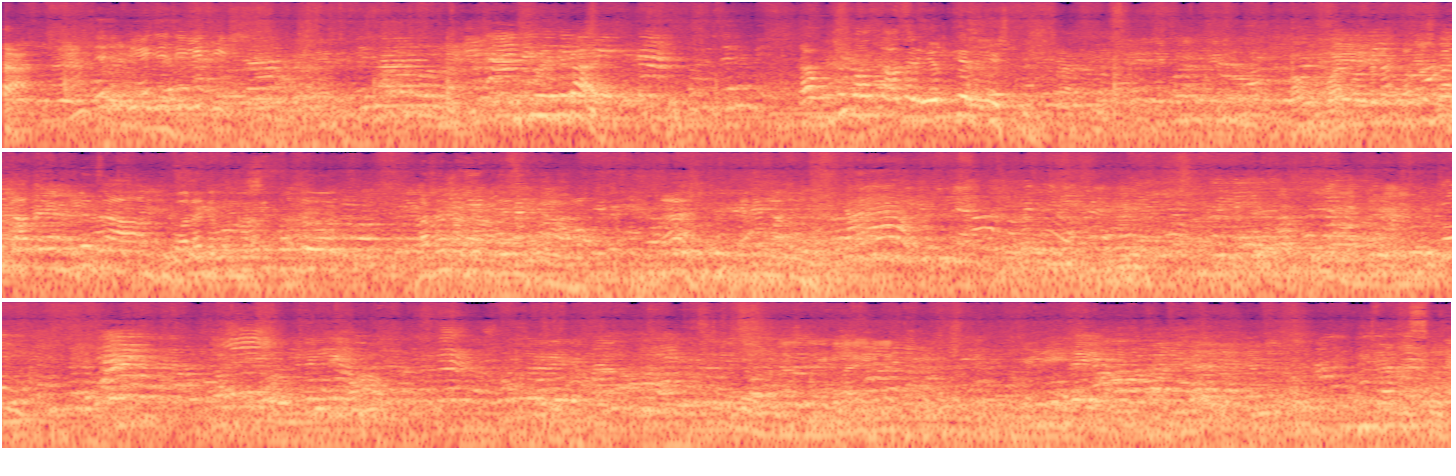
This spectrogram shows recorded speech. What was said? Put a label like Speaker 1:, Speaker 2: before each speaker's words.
Speaker 1: তাদের health care ministry বলেন এবং ধরতে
